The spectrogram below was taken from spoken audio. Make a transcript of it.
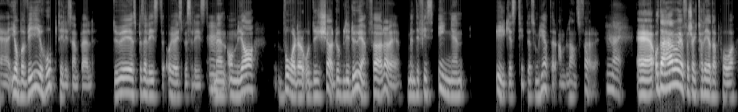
eh, jobbar vi ihop till exempel, du är specialist och jag är specialist. Mm. Men om jag vårdar och du kör, då blir du en förare. Men det finns ingen yrkestitel som heter ambulansförare. Nej. Eh, och det här har jag försökt ta reda på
